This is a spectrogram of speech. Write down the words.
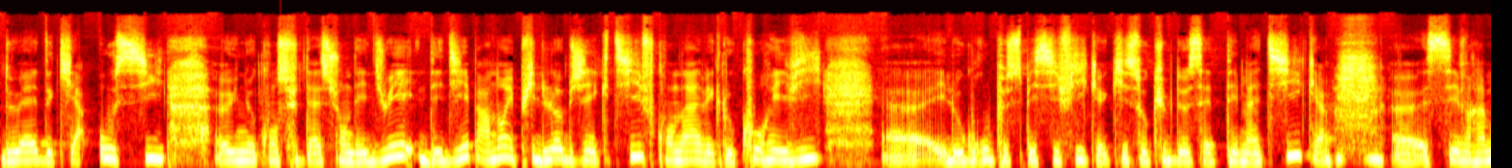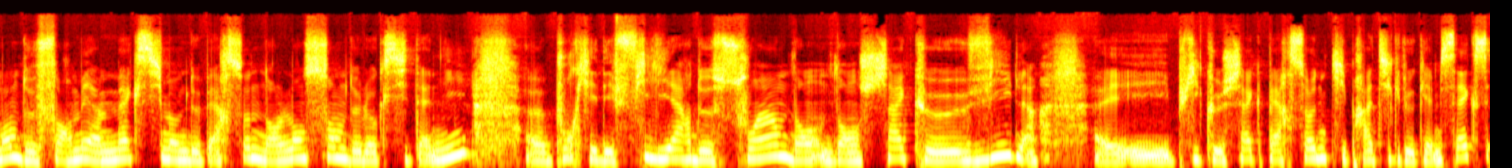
de aide qui a aussi euh, une consultation dédiée, dédiée pardon, et puis l'objectif qu'on a avec le Corévi euh, et le groupe spécifique qui s'occupe de cette thématique, euh, c'est vraiment de former un maximum de personnes dans l'ensemble de l'Occitanie pour qu'il y ait des filières de soins dans, dans chaque ville et puis que chaque personne qui pratique le chemsex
